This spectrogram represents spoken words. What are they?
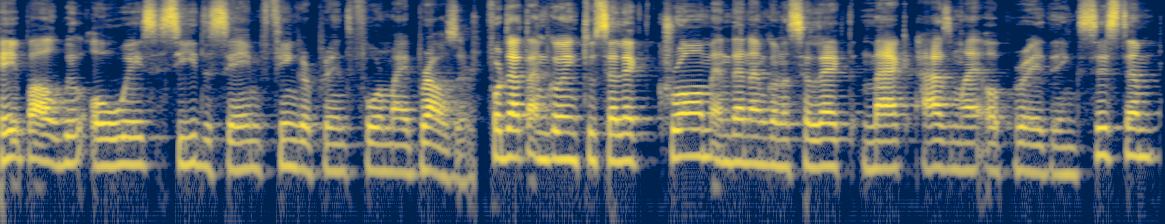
PayPal will always see the same fingerprint for my browser. For that, I'm going to select Chrome and then I'm going to select Mac as my operating system.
